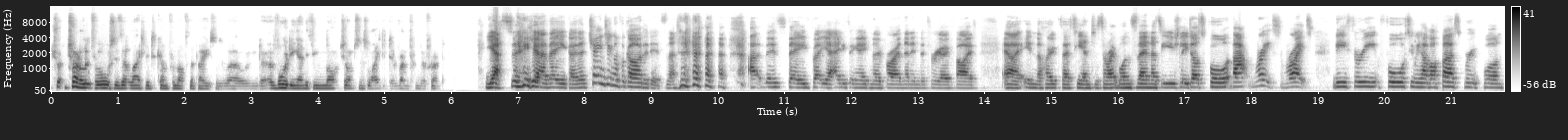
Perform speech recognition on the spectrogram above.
tr- trying to look for horses that are likely to come from off the pace as well, and uh, avoiding anything Mark Johnston's likely to run from the front. Yes, yeah, there you go. Then changing of the guard it is then at this stage. But yeah, anything Aidan O'Brien then in the 305 uh, in the hope that he enters the right ones then as he usually does for that race. Right the 340. We have our first group one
